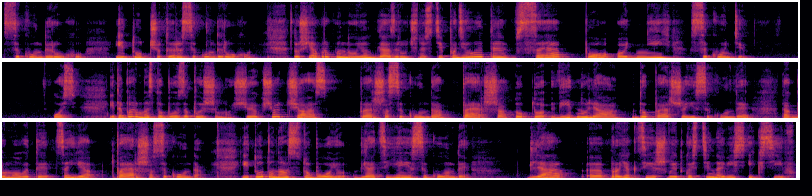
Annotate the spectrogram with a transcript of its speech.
секунди руху і тут 4 секунди руху. Тож я пропоную для зручності поділити все по одній секунді. Ось. І тепер ми з тобою запишемо, що якщо час перша секунда, перша, тобто від нуля до першої секунди, так би мовити, це є перша секунда. І тут у нас з тобою для цієї секунди, для е, проєкції швидкості на вісь іксів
